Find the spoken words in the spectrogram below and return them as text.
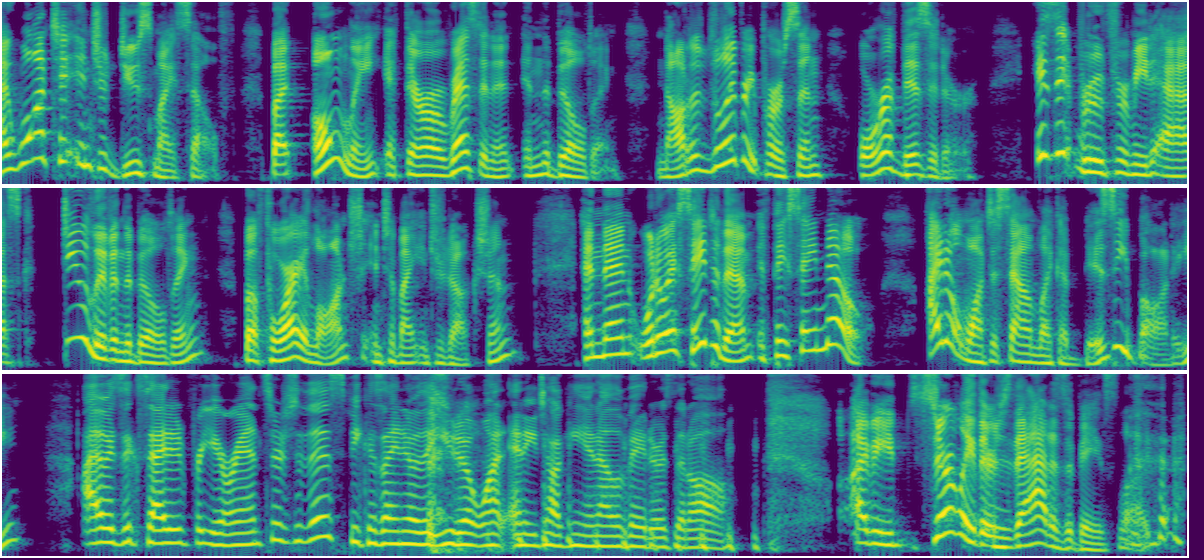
I want to introduce myself, but only if they're a resident in the building, not a delivery person or a visitor. Is it rude for me to ask, Do you live in the building? before I launch into my introduction? And then what do I say to them if they say no? I don't want to sound like a busybody. I was excited for your answer to this because I know that you don't want any talking in elevators at all. I mean, certainly there's that as a baseline.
